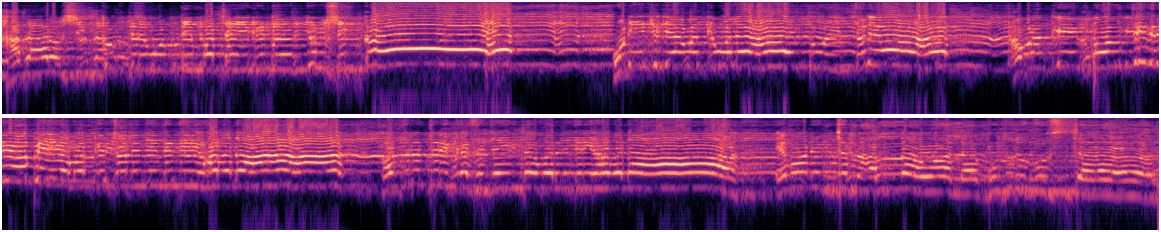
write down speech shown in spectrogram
হাজারো শিক্ষকদের মধ্যে বাছাইকৃত একজন শিক্ষক। উনি যদি আমাকে বলে, আয় তুই আমাকে বলতে হবে, আমাকে চলে যেতে হবে না। হজরতের কাছে যাইতে হবে না। এমন একজন আল্লাহ ওয়ালা বুজুর্গ উস্তাদ।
